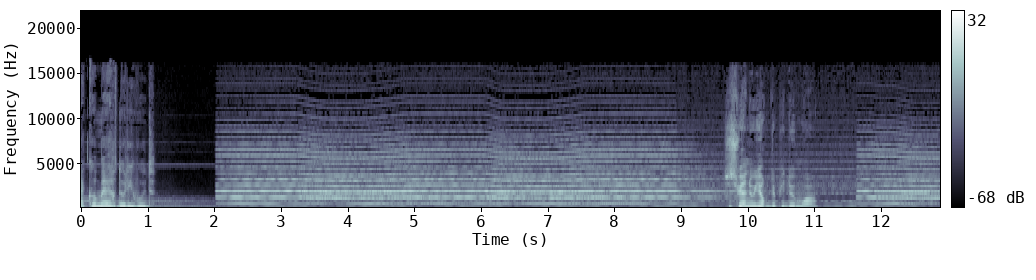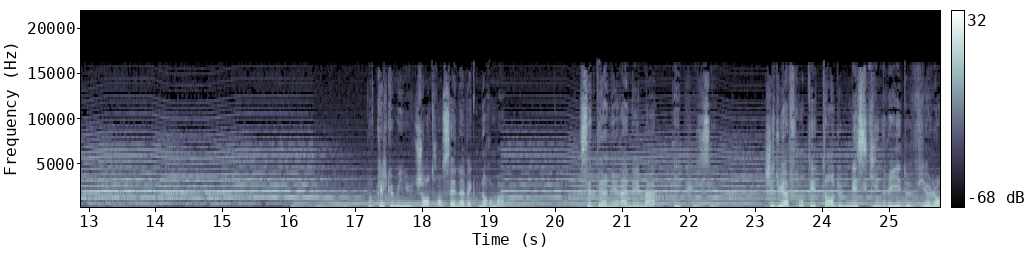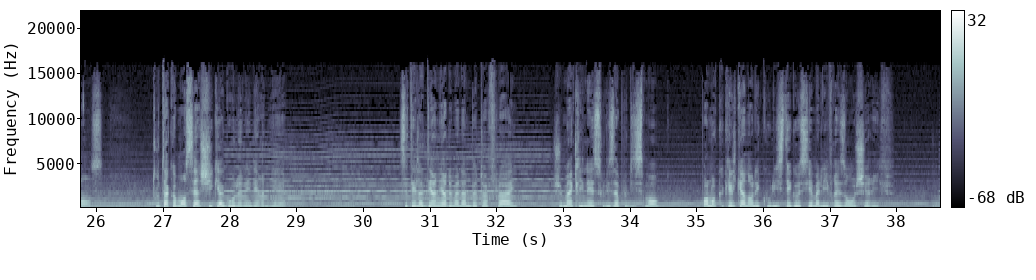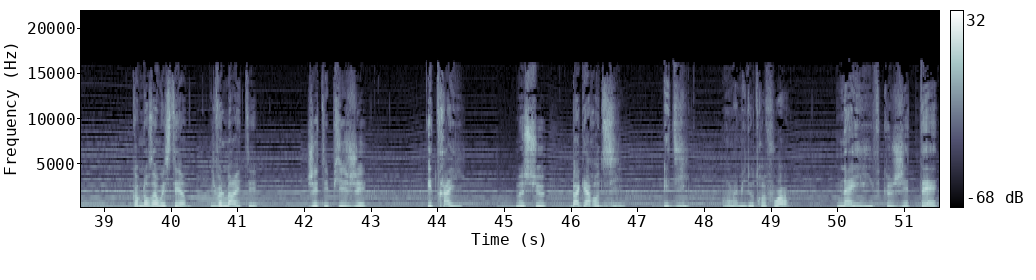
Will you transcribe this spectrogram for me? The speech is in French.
La commère d'Hollywood. Je suis à New York depuis deux mois. Dans quelques minutes, j'entre en scène avec Norma. Cette dernière année m'a épuisée. J'ai dû affronter tant de mesquinerie et de violence. Tout a commencé à Chicago l'année dernière. C'était la dernière de Madame Butterfly. Je m'inclinais sous les applaudissements pendant que quelqu'un dans les coulisses négociait ma livraison au shérif. Comme dans un western, ils veulent m'arrêter. J'ai été piégé et trahi. Monsieur Bagarozzi est dit, on m'a mis d'autrefois, naïve que j'étais.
